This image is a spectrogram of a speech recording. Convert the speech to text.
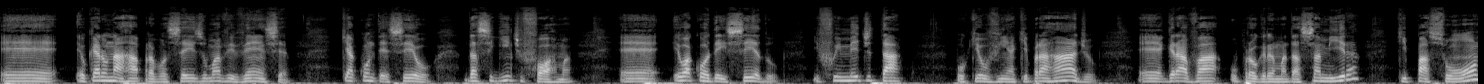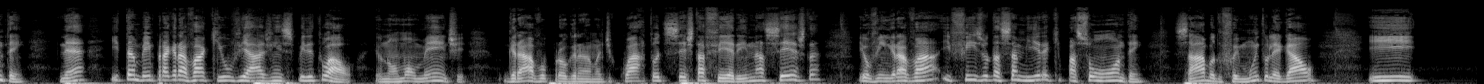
é, eu quero narrar para vocês uma vivência que aconteceu da seguinte forma: é, eu acordei cedo e fui meditar, porque eu vim aqui para a rádio é, gravar o programa da Samira, que passou ontem, né? E também para gravar aqui o Viagem Espiritual. Eu normalmente gravo o programa de quarta ou de sexta-feira. E na sexta eu vim gravar e fiz o da Samira, que passou ontem, sábado, foi muito legal. E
